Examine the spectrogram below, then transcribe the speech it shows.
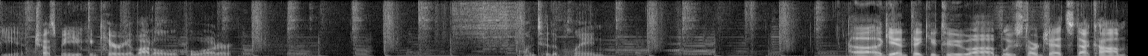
you, trust me, you can carry a bottle of water onto the plane. Uh, again, thank you to uh, BlueStarJets.com,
